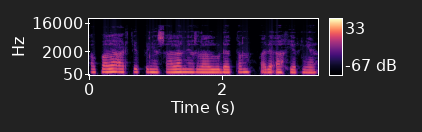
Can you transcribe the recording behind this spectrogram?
apalah arti penyesalan yang selalu datang pada akhirnya.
